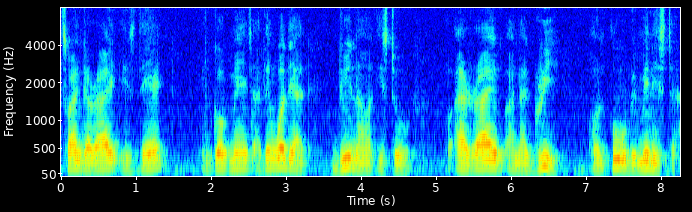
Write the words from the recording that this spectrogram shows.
Tsvangirai is there in government. I think what they are doing now is to arrive and agree on who will be minister.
